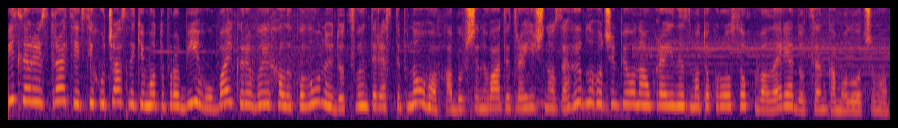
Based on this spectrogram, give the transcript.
Після реєстрації всіх учасників мотопробігу байкери виїхали колоною до цвинтаря Степного, аби вшанувати трагічно загиблого чемпіона України з мотокросу Валерія Доценка-молодшого.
